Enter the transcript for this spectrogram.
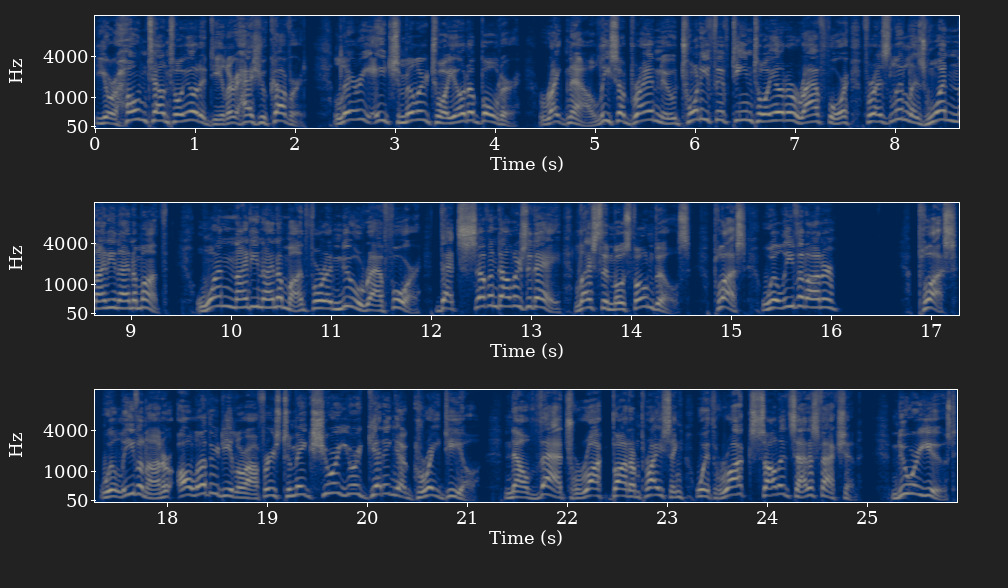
your hometown Toyota dealer has you covered. Larry H. Miller Toyota Boulder. Right now, lease a brand new 2015 Toyota RAV4 for as little as 199 a month. 199 a month for a new RAV4. That's $7 a day, less than most phone bills. Plus, we'll even honor Plus, we'll even honor all other dealer offers to make sure you're getting a great deal. Now that's rock bottom pricing with rock solid satisfaction. New or used,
